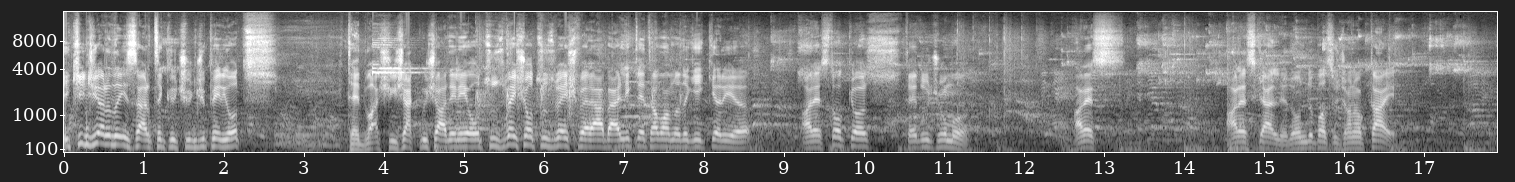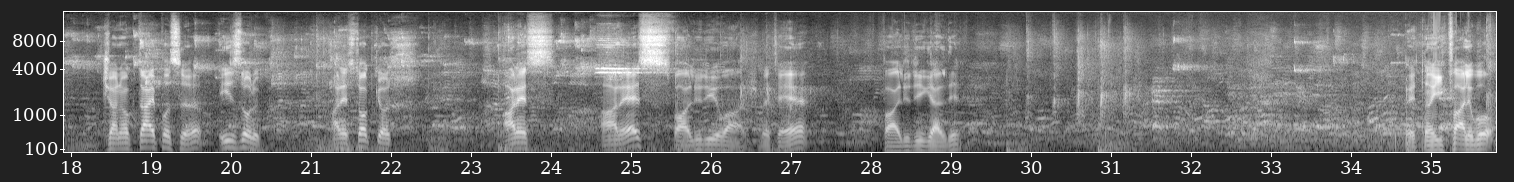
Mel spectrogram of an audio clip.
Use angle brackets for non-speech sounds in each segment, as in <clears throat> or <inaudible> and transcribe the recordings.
İkinci yarıdayız artık. Üçüncü periyot. Ted başlayacak mücadeleyi. 35-35 beraberlikle tamamladık ilk yarıyı. Ares Tokyos, Ted ucumu. Ares. Ares geldi. Dondu pası Can Oktay. Can Oktay pası. İzdoruk. Ares Tokyos. Ares. Ares. Faal var Mete'ye. Faal geldi. Petna ilk faali bu.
